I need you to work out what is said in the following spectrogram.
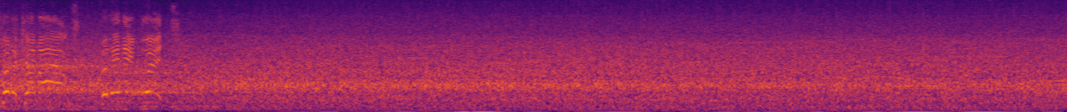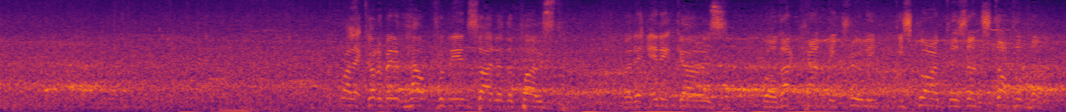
Could have come out, but in it went. Well, it got a bit of help from the inside of the post, but in it goes. Well, that can be truly described as unstoppable.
